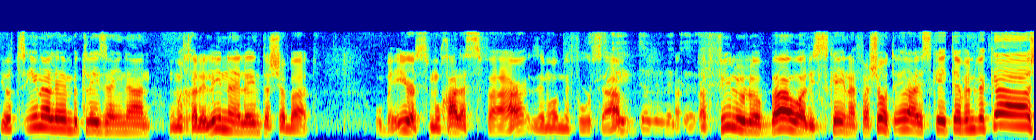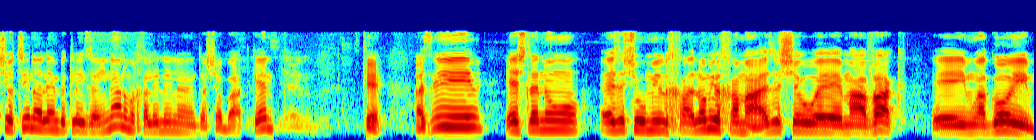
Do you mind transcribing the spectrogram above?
יוצאין עליהם בכלי זינן, ומחללין עליהם את השבת. ובעיר סמוכה לספר, זה מאוד מפורסם. אפילו לא באו על עסקי נפשות, אלא על עסקי תבן וקש, יוצאין עליהם בכלי זינן ומחללים להם את השבת, כן? כן. אז אם יש לנו איזשהו מלח... לא מלחמה, איזשהו אה, מאבק אה, עם הגויים,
